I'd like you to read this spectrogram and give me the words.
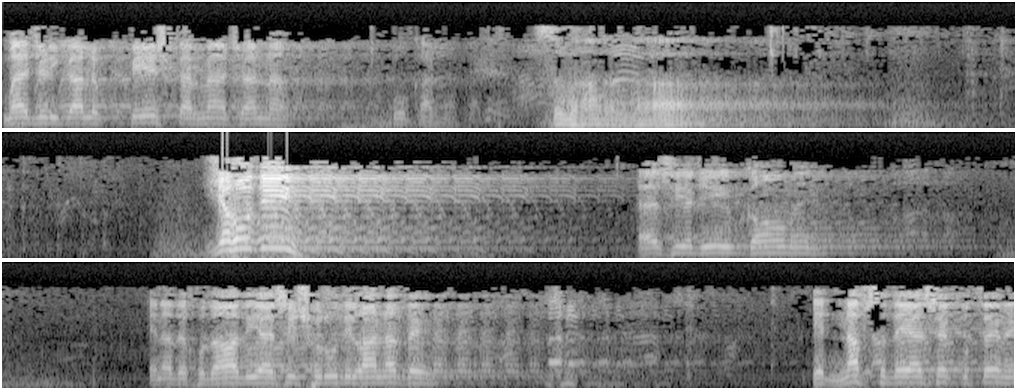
میں جڑی گل پیش کرنا چاہنا وہ کرنا۔ سبحان اللہ۔ یہودی۔ ایسی عجیب قوم ہے انہوں دے خدا دی ایسی شروع دی لانت ہے۔ یہ نفس دے ایسے کتے نے۔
